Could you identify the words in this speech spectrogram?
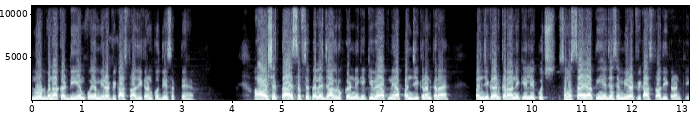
नोट बनाकर डीएम को या मेरठ विकास प्राधिकरण को दे सकते हैं। आवश्यकता है सबसे पहले जागरूक करने की कि वह अपने आप पंजीकरण कराएँ पंजीकरण कराने के लिए कुछ समस्याएँ आती हैं, जैसे मेरठ विकास प्राधिकरण की।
